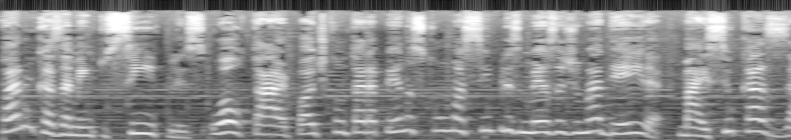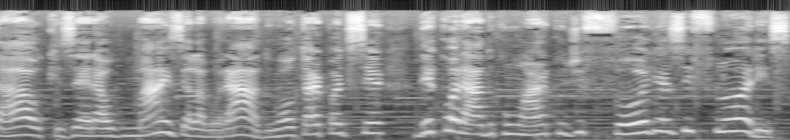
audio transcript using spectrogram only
Para um casamento simples, o altar pode contar apenas com uma simples mesa de madeira, mas se o casal quiser algo mais elaborado, o altar pode ser decorado com um arco de folhas e flores,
